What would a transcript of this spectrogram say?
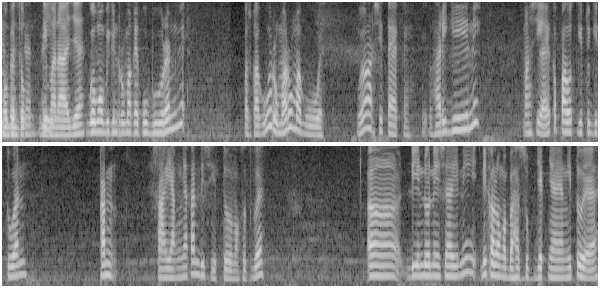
mau bebas bentuk kan. gimana aja. Gue mau bikin rumah kayak kuburan gak pas suka gue rumah rumah gue gue arsitek ya gitu. Hari gini masih aja kepaut gitu gituan kan sayangnya kan di situ maksud gue eh di Indonesia ini ini kalau ngebahas subjeknya yang itu ya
